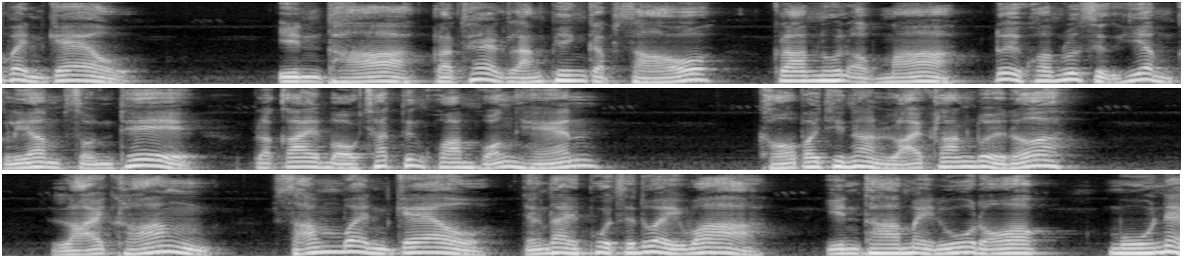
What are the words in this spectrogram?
แว่นแก้ว อินทากระแทกหลังพิงกับเสากรามนูนออกมาด้วยความรู้สึกเหี้ยมเกลียมสนเท่ประกายบอกชัดถึงความหวงแหน เขาไปที่นั่นหลายครั้งด้วยเหรอ หลายครั้ง ซ้ำแว่นแก้วยังได้พูดซะด้วยว่า อินทาไม่รู้หรอกหมูแน่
